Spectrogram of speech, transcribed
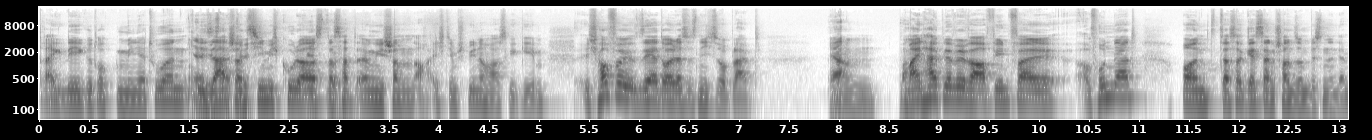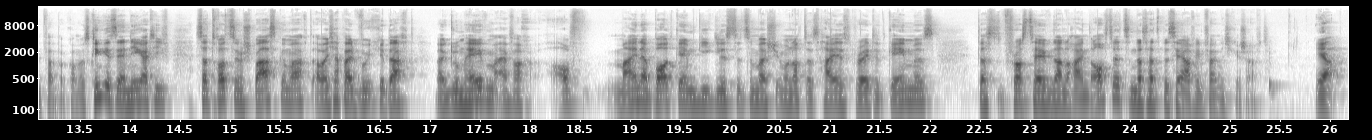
3D-gedruckten Miniaturen, ja, die, die sahen schon ziemlich cool aus. Cool. Das hat irgendwie schon auch echt dem Spiel noch was gegeben. Ich hoffe sehr doll, dass es nicht so bleibt. Ja. Ähm, mein Hype-Level war auf jeden Fall auf 100 und das hat gestern schon so ein bisschen einen Dämpfer bekommen. Es klingt jetzt sehr negativ, es hat trotzdem Spaß gemacht, aber ich habe halt wirklich gedacht, weil Gloomhaven einfach auf meiner Boardgame Geek Liste zum Beispiel immer noch das highest rated Game ist, dass Frosthaven da noch einen draufsetzt und das hat es bisher auf jeden Fall nicht geschafft. Ja,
